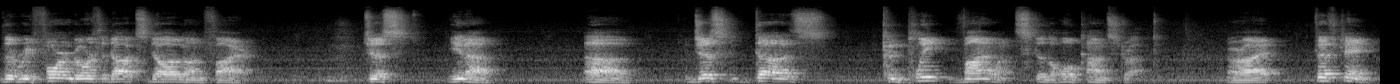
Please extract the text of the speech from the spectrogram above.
the Reformed Orthodox dog on fire. Just, you know, uh, just does complete violence to the whole construct. All right? 15.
